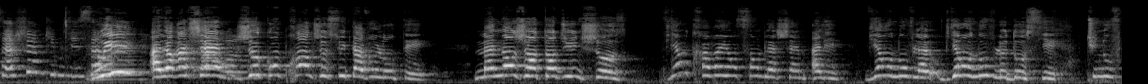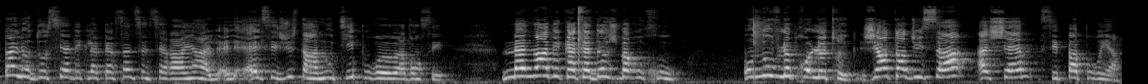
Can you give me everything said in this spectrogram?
c'est Hachem qui me dit ça. Oui, alors Hachem, je comprends que je suis ta volonté. Maintenant, j'ai entendu une chose. Viens, on travaille ensemble, Hachem. Allez, viens, on ouvre, viens, on ouvre le dossier. Tu n'ouvres pas le dossier avec la personne, ça ne sert à rien. Elle, c'est juste un outil pour euh, avancer. Maintenant, avec Akadosh Baruchou, on ouvre le, le truc. J'ai entendu ça, Hachem, c'est pas pour rien.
